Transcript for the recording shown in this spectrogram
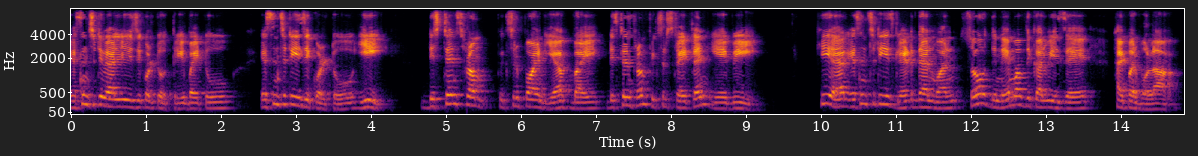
Eccentricity value is equal to 3 by 2. Eccentricity is equal to E. Distance from fixed point F by distance from fixed straight line AB. Here eccentricity is greater than 1. So the name of the curve is a hyperbola.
